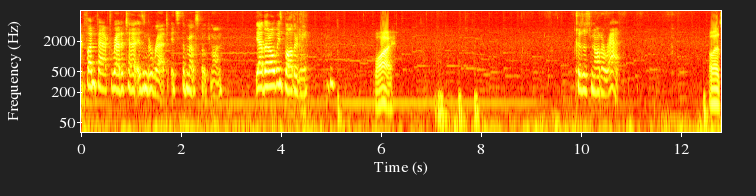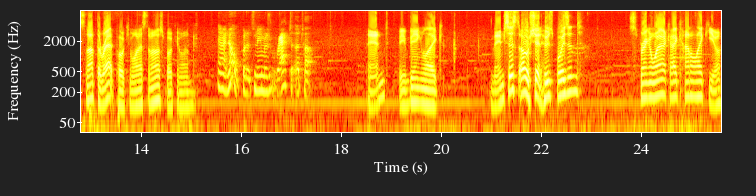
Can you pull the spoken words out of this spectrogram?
Fun fact, Rattata isn't a rat, it's the mouse Pokemon. Yeah, that always bothered me. Why? Because it's not a rat. Well, it's not the rat Pokemon. It's the mouse Pokemon. Yeah, I know, but its name is Rattata. And are you being like, name cyst? Oh shit! Who's poisoned? Spring a whack. I kind of like you.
